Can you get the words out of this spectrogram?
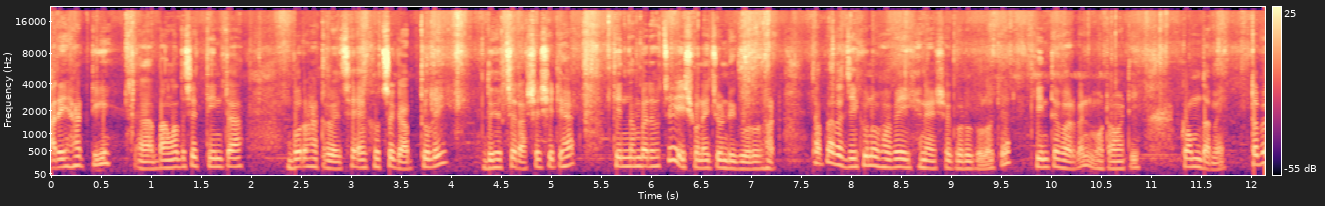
আর এই হাটটি বাংলাদেশের তিনটা বড় হাট রয়েছে। এক হচ্ছে গাবতলি, দুই হচ্ছে রাজশাহী সিটি হাট, তিন নম্বরে হচ্ছে এই সোনাইচণ্ডী গরুর হাট। তো আপনারা যে কোনোভাবে এখানে এসে গরুগুলোকে কিনতে পারবেন মোটামুটি কম দামে। তবে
